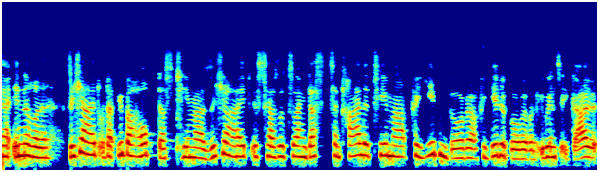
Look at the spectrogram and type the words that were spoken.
Ja, innere Sicherheit oder überhaupt das Thema Sicherheit ist ja sozusagen das zentrale Thema für jeden Bürger, für jede Bürgerin, übrigens egal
